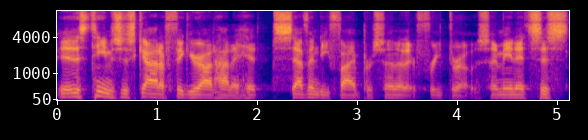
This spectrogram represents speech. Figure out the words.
this team's just got to figure out how to hit seventy five percent of their free throws. I mean, it's just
